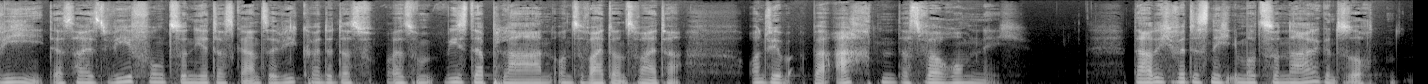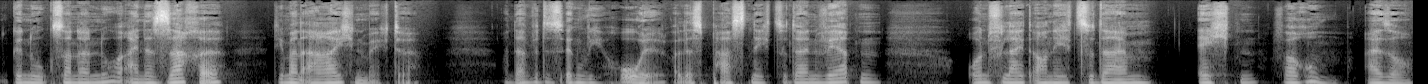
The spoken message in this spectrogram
Wie. Das heißt, wie funktioniert das Ganze? Wie könnte das, also wie ist der Plan und so weiter und so weiter. Und wir beachten das Warum nicht. Dadurch wird es nicht emotional genug, sondern nur eine Sache, die man erreichen möchte. Und dann wird es irgendwie hohl, weil es passt nicht zu deinen Werten und vielleicht auch nicht zu deinem echten Warum. Also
